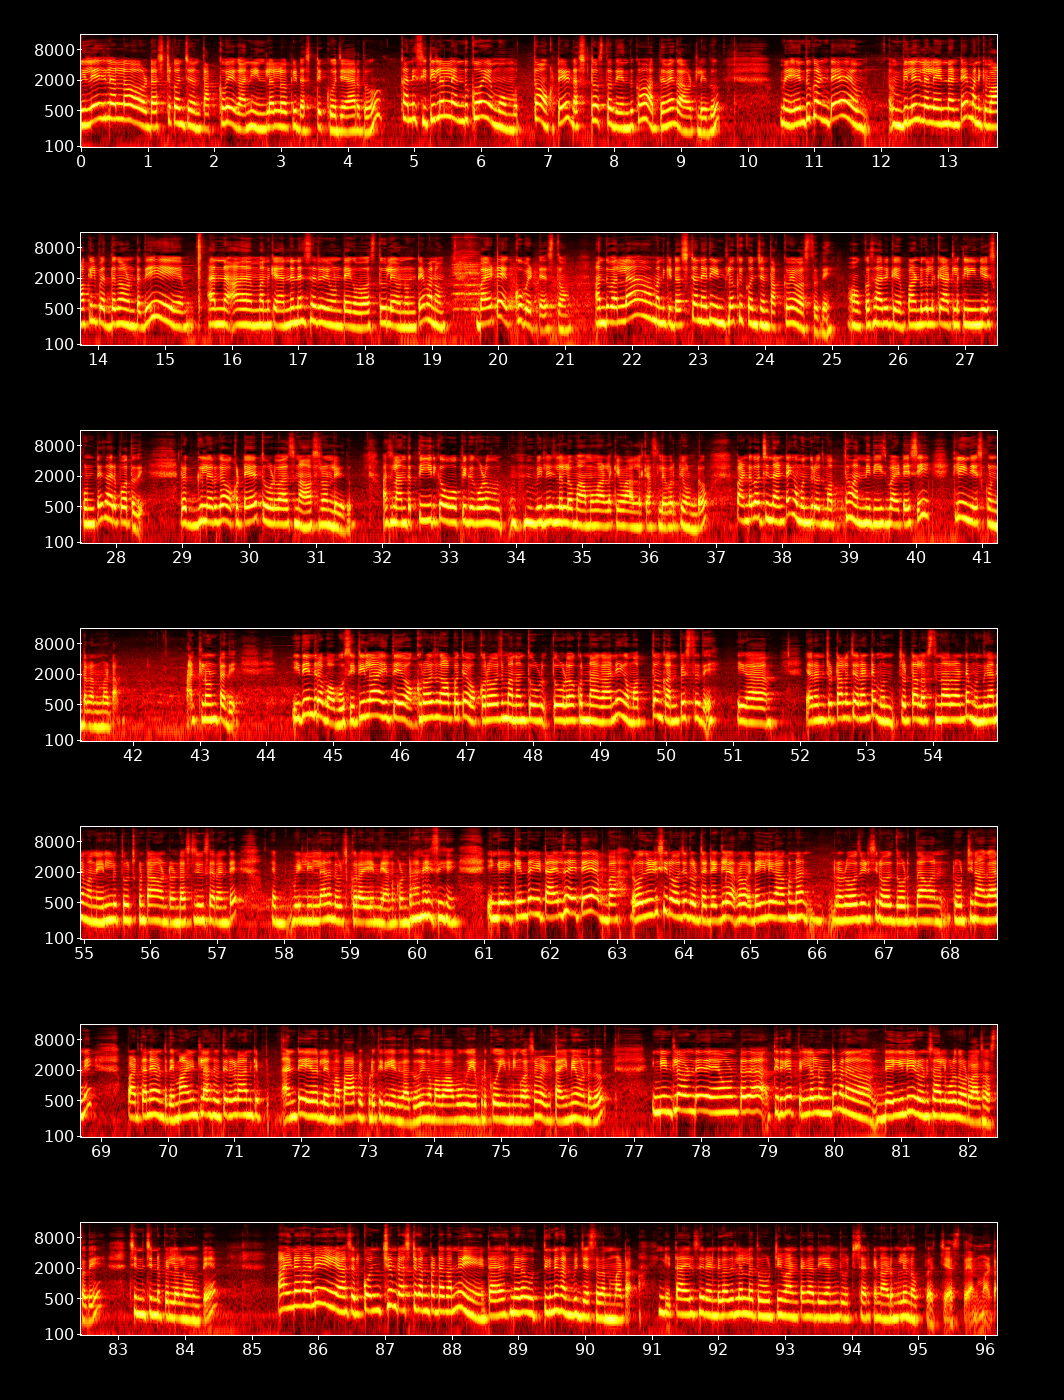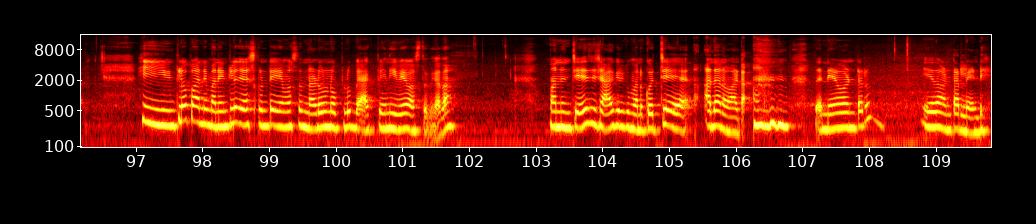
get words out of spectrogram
విలేజ్లలో డస్ట్ కొంచెం తక్కువే కానీ ఇండ్లలోకి డస్ట్ ఎక్కువ చేరదు. కానీ సిటీలలో ఎందుకో ఏమో మొత్తం ఒకటే డస్ట్ వస్తుంది. ఎందుకో అర్థమే కావట్లేదు. ఎందుకంటే విలేజ్లలో ఏంటంటే మనకి వాకిలి పెద్దగా ఉంటుంది. అన్న మనకి అన్నెసరీ ఉంటాయి వస్తువులు ఏమైనా ఉంటే మనం బయట ఎక్కువ పెట్టేస్తాం. అందువల్ల మనకి డస్ట్ అనేది ఇంట్లోకి కొంచెం తక్కువే వస్తుంది. ఒక్కసారికి పండుగలకి అట్లా క్లీన్ చేసుకుంటే సరిపోతుంది. రెగ్యులర్గా ఒకటే తోడవలసిన అవసరం లేదు. అసలు అంత తీరిక ఓపిక కూడా విలేజ్లలో మా అమ్మ వాళ్ళకి వాళ్ళకి అసలు ఎవరికి ఉండవు. పండగ వచ్చిందంటే ఇంకా ముందు రోజు మొత్తం అన్నీ తీసి బయటేసి క్లీన్ చేసుకుంటారు అనమాట అట్లుంటుంది. ఇదేంద్రా బాబు? సిటీలో అయితే ఒక్కరోజు కాకపోతే ఒక్కరోజు మనం తూడు తూడకున్నా కానీ ఇక మొత్తం కనిపిస్తుంది. ఇక ఎవరైనా చుట్టాలు వచ్చారంటే ముందు చుట్టాలు వస్తున్నారు అంటే ముందుగానే మన ఇల్లు తుడుచుకుంటా ఉంటాం డస్ట్ చూసారంటే వీళ్ళు ఇల్లాన తుడుచుకోరా ఏంది అనుకుంటారు అనేసి. ఇంకా కింద ఈ టైల్స్ అయితే అబ్బా రోజు ఇడిసి రోజు తుడతాయి రెగ్యులర్ డైలీ కాకుండా రోజు ఇడిసి రోజు తుడుద్దామని తుడిచినా కానీ పడుతూనే ఉంటుంది. మా ఇంట్లో అసలు తిరగడానికి అంటే ఎవరు లేరు. మా పాప ఎప్పుడు తిరిగేది కాదు. ఇంకా మా బాబు ఎప్పుడుకో ఈవినింగ్ వస్తే వాడికి టైమే ఉండదు. ఇంక ఇంట్లో ఉండేది ఏముంటుందా? తిరిగే పిల్లలు ఉంటే మన డైలీ రెండుసార్లు కూడా తోడవాల్సి వస్తుంది. చిన్న చిన్న పిల్లలు ఉంటే. అయినా కానీ అసలు కొంచెం డస్ట్ కనపడ్డా కానీ టైల్స్ మీద ఉత్తిగానే కనిపించేస్తుంది అనమాట ఈ టైల్స్ రెండు గదులలో తూడ్చి వంటగది అని తూడ్చేసరికి నడుములే నొప్పి వచ్చేస్తాయి అనమాట ఈ ఇంట్లో పని మన ఇంట్లో చేసుకుంటే ఏమొస్తుంది? నడుము నొప్పులు బ్యాక్ పెయిన్ ఇవే వస్తుంది కదా. మనం చేసి చాకిరికి మనకు వచ్చే అదనమాట దాన్ని ఏమంటారు? ఏదో అంటారులేండి.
